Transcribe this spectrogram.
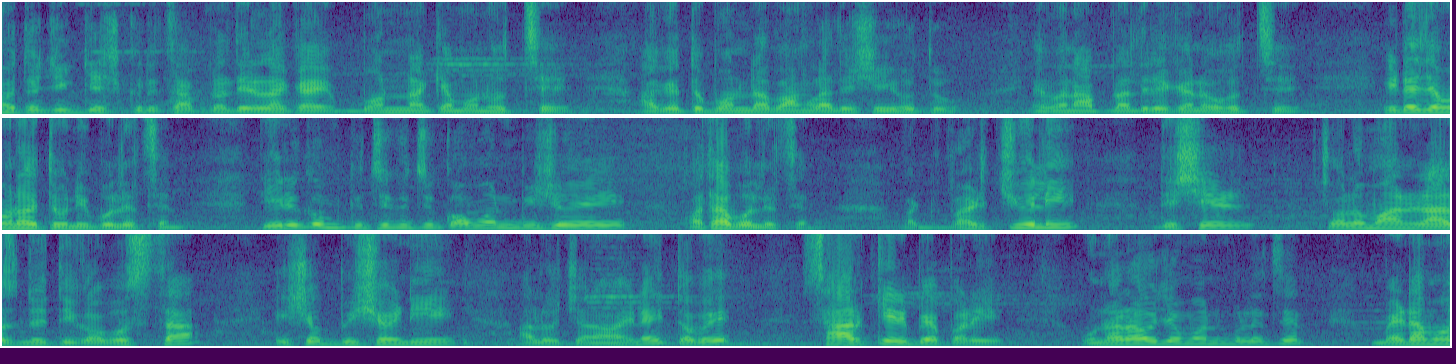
হয়তো জিজ্ঞেস করেছে, আপনাদের এলাকায় বন্যা কেমন হচ্ছে? আগে তো বন্যা বাংলাদেশেই হতো, এখন আপনাদের এখানেও হচ্ছে। এটা যেমন হয়তো উনি বলেছেন। এরকম কিছু কিছু কমন বিষয়ে কথা বলেছেন। বাট ভার্চুয়ালি দেশের চলমান রাজনৈতিক অবস্থা এইসব বিষয় নিয়ে আলোচনা হয় নাই। তবে সার্কের ব্যাপারে ওনারাও যেমন বলেছেন, ম্যাডামও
